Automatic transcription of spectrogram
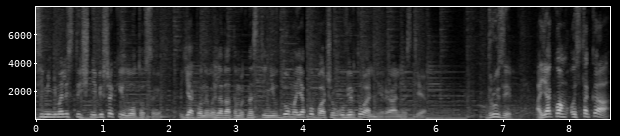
ці мінімалістичні вішаки лотоси. Як вони виглядатимуть на стіні вдома, я побачив у віртуальній реальності. Друзі, а як вам ось така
